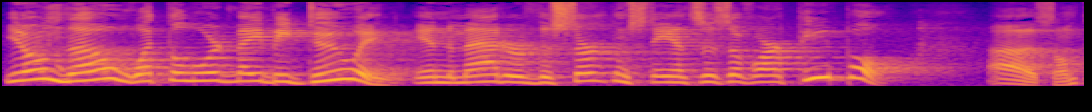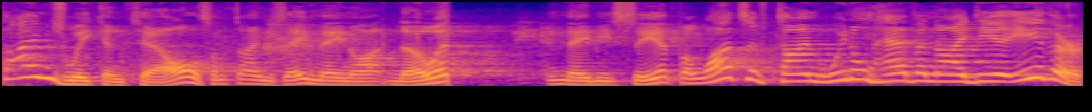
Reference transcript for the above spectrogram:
you don't know what the Lord may be doing in the matter of the circumstances of our people. Uh, sometimes we can tell, sometimes they may not know it, maybe see it, but lots of times we don't have an idea either.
